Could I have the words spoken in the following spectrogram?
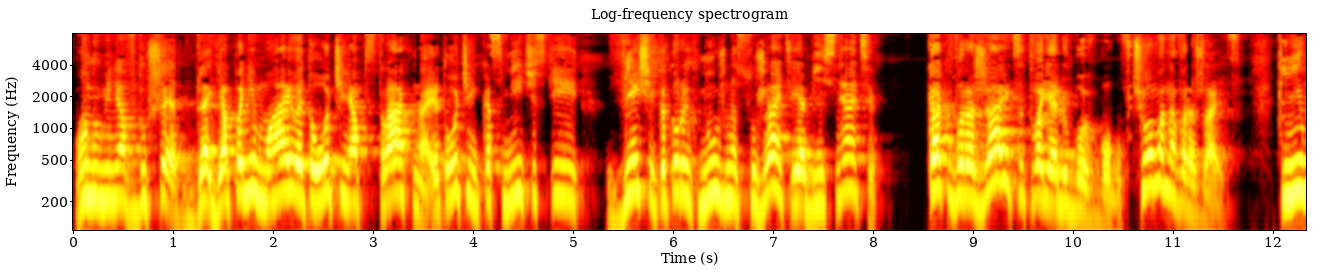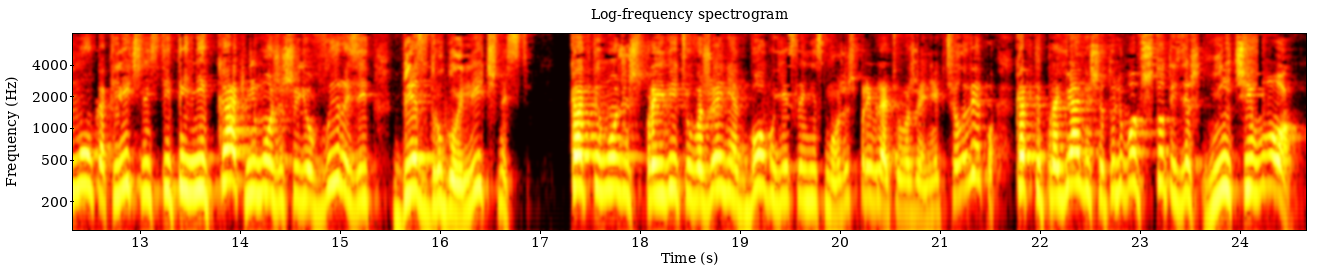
Он у меня в душе. Да, я понимаю, это очень абстрактно, это очень космические вещи, которых нужно сужать и объяснять их. Как выражается твоя любовь к Богу? В чем она выражается? К Нему, как личности, ты никак не можешь ее выразить без другой личности. Как ты можешь проявить уважение к Богу, если не сможешь проявлять уважение к человеку? Как ты проявишь эту любовь? Что ты сделаешь? Ничего.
